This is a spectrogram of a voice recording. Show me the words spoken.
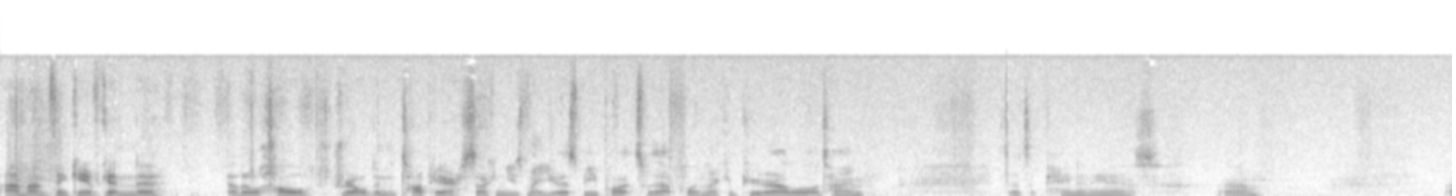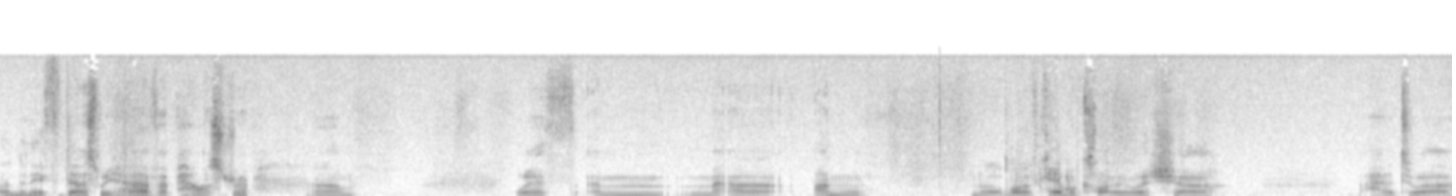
Um, I'm thinking of getting a, a little hole drilled in the top here, so I can use my USB ports without pulling my computer out all the time. That's a pain in the ass. Um, underneath the desk, we have a power strip. Um, with um, uh, un, a lot of cable clutter, which uh, I had to, uh,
